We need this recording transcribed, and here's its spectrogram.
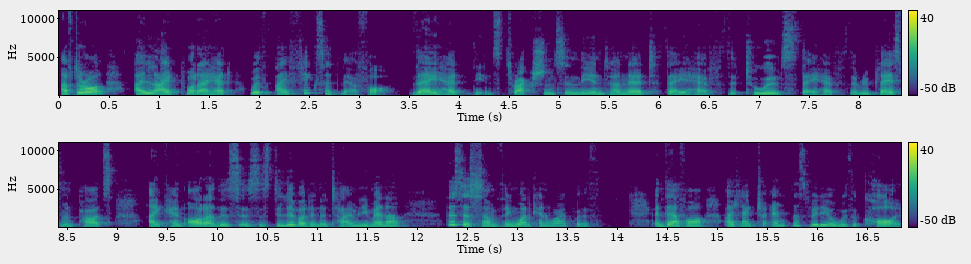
After all, I liked what I had with iFixit therefore. They had the instructions in the internet, they have the tools, they have the replacement parts. I can order this, as is delivered in a timely manner. This is something one can work with. And therefore, I'd like to end this video with a call.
